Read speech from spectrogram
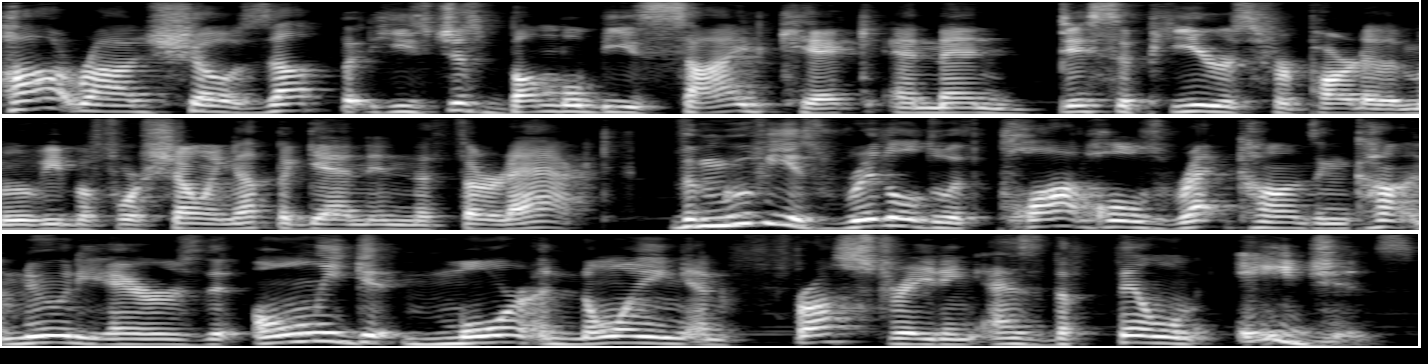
Hot Rod shows up, but he's just Bumblebee's sidekick and then disappears for part of the movie before showing up again in the third act. The movie is riddled with plot holes, retcons, and continuity errors that only get more annoying and frustrating as the film ages.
